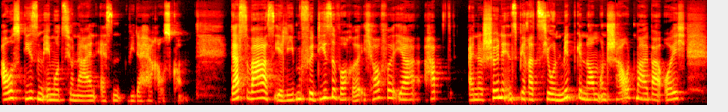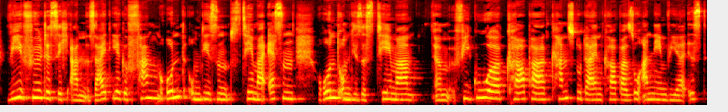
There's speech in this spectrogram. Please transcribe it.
aus diesem emotionalen Essen wieder herauskommen. Das war's, ihr Lieben, für diese Woche. Ich hoffe, ihr habt eine schöne Inspiration mitgenommen und schaut mal bei euch, wie fühlt es sich an? Seid ihr gefangen rund um dieses Thema Essen, rund um dieses Thema ähm, Figur, Körper? Kannst du deinen Körper so annehmen, wie er ist?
